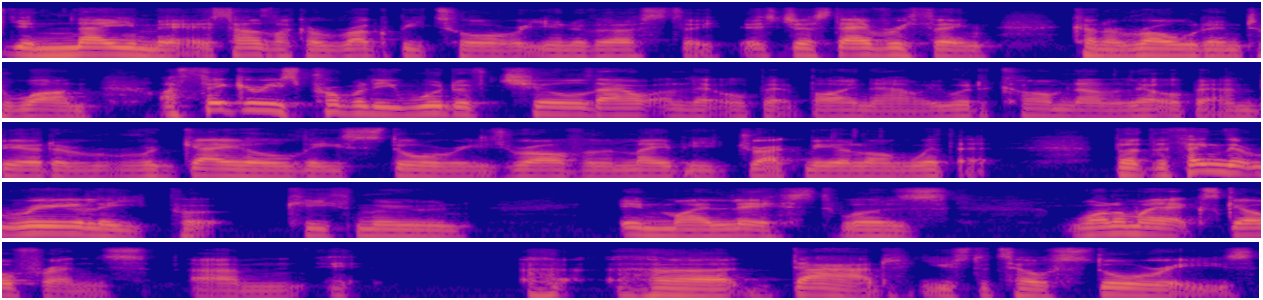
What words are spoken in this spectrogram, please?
you name it. It sounds like a rugby tour at university. It's just everything kind of rolled into one. I figure he's probably would have chilled out a little bit by now. He would have calmed down a little bit and be able to regale these stories rather than maybe drag me along with it. But the thing that really put Keith Moon in my list was one of my ex girlfriends. Um, her, her dad used to tell stories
